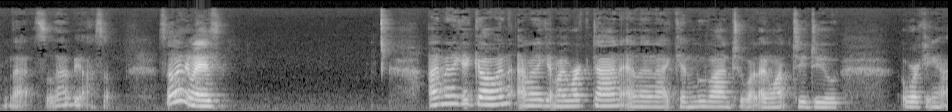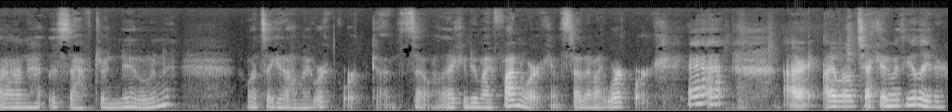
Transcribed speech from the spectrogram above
from that. So that'd be awesome. So anyways, I'm going to get going. I'm going to get my work done, and then I can move on to what I want to do working on this afternoon once I get all my work work done. So I can do my fun work instead of my work work. all right, I will check in with you later.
